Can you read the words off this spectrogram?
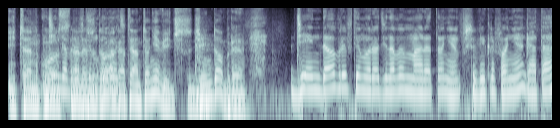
I ten głos dobry, należy do urodzi- Agaty Antoniewicz. Dzień dobry. Dzień dobry w tym urodzinowym maratonie przy mikrofonie Gata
